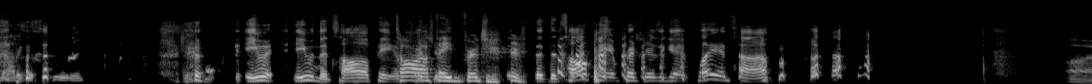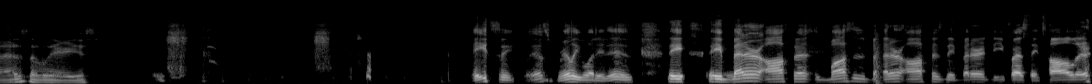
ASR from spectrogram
Not a good team. even even the tall Payton Tall Pritchard, Payton Pritchard. the, the tall Payton Pritchard isn't getting playing time. Oh, that's hilarious. Basically, that's really what it is. They they better offense. Boston's better offense. They better defense. They taller.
